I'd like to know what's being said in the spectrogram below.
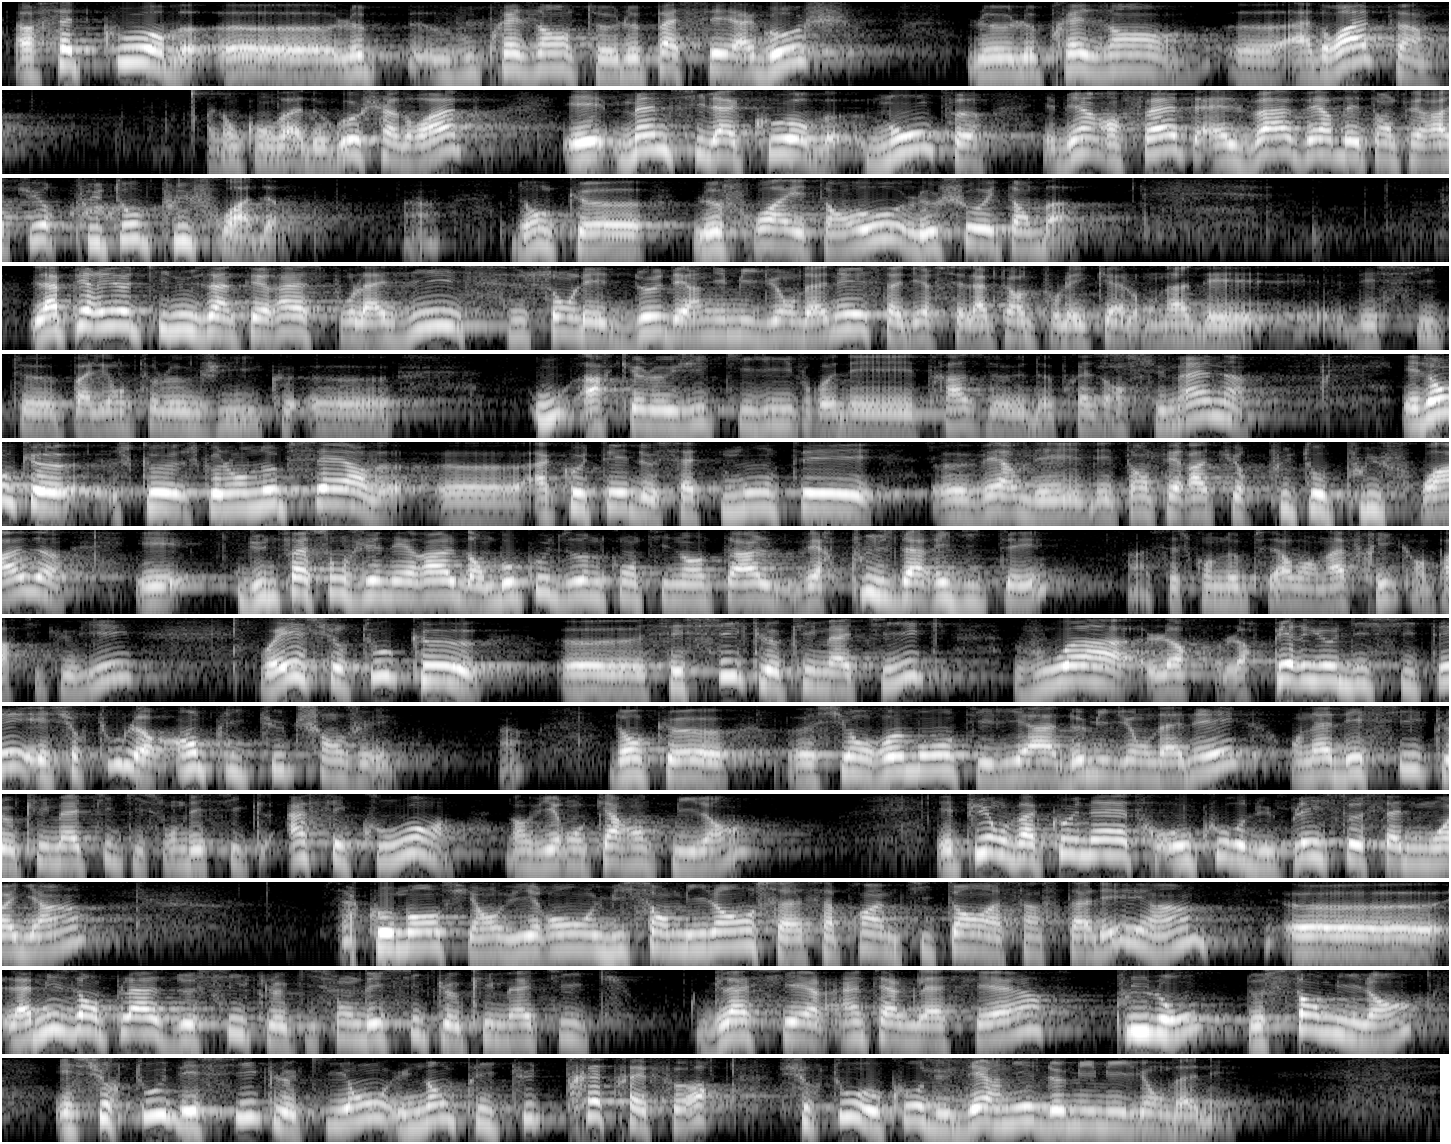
Alors cette courbe euh, vous présente le passé à gauche, le, présent à droite. Donc on va de gauche à droite. Et même si la courbe monte, eh bien en fait, elle va vers des températures plutôt plus froides. Donc euh, le froid est en haut, le chaud est en bas. La période qui nous intéresse pour l'Asie, ce sont les deux derniers millions d'années, c'est-à-dire c'est la période pour laquelle on a des, sites paléontologiques euh, ou archéologiques qui livrent des traces de, présence humaine. Et donc, euh, ce que, l'on observe à côté de cette montée vers des, températures plutôt plus froides, et d'une façon générale, dans beaucoup de zones continentales, vers plus d'aridité. Hein, c'est ce qu'on observe en Afrique en particulier. Vous voyez surtout que euh, ces cycles climatiques voient leur, périodicité et surtout leur amplitude changer. Hein. Donc, euh, euh, si on remonte il y a 2 millions d'années, on a des cycles climatiques qui sont des cycles assez courts, d'environ 40 000 ans. Et puis, on va connaître au cours du Pléistocène moyen ça commence il y a environ 800 000 ans, ça, prend un petit temps à s'installer. Hein. Euh, la mise en place de cycles qui sont des cycles climatiques glaciaires, interglaciaires, plus longs, de 100 000 ans, et surtout des cycles qui ont une amplitude très très forte, surtout au cours du dernier demi-million d'années.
